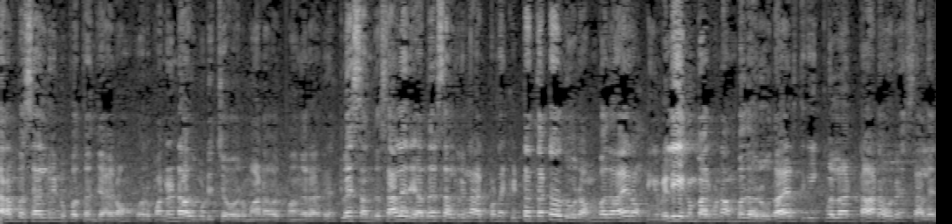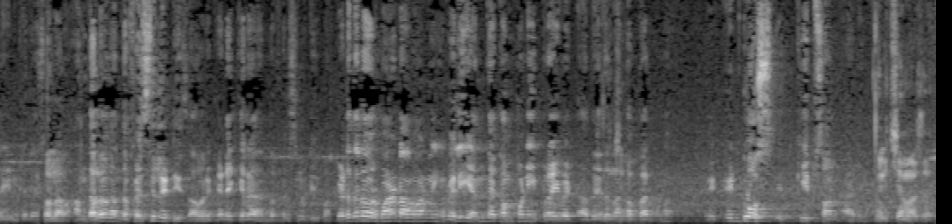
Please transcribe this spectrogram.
ஆரம்ப சேலரி முப்பத்தஞ்சாயிரம் ஒரு பன்னெண்டாவது முடிச்ச ஒரு மாணவர் வாங்குறாரு. பிளஸ் அந்த சேலரி அதர் சேலரிலாம் ஆட் பண்ணா கிட்டத்தட்ட அது ஒரு ஐம்பதாயிரம். நீங்க வெளியே கம்பேர் பண்ணா ஐம்பது அறுபதாயிரத்துக்கு ஈக்குவலான ஒரு சேலரின்னு சொல்லலாம். அந்த அளவுக்கு அந்த ஃபெசிலிட்டிஸ் அவர் கிடைக்கிற அந்த ஃபெசிலிட்டிஸ் கிட்டத்தட்ட ஒரு பன்னெண்டாவது நீங்க வெளியே எந்த கம்பெனி பிரைவேட் அது இதெல்லாம் கம்பேர் பண்ணா it goes it keeps on adding நிச்சயமா சார்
